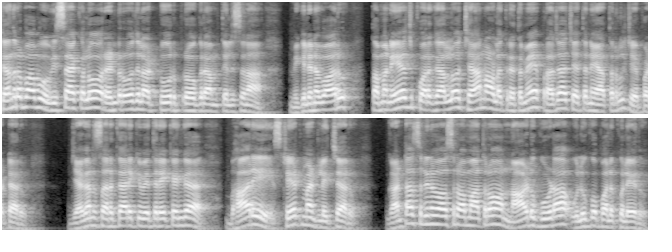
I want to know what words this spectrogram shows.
చంద్రబాబు విశాఖలో రెండు రోజుల టూర్ ప్రోగ్రాం తెలిసిన మిగిలిన వారు తమ నియోజకవర్గాల్లో చానాళ్ళ క్రితమే ప్రజా యాత్రలు చేపట్టారు. జగన్ సర్కారికి వ్యతిరేకంగా భారీ స్టేట్మెంట్లు ఇచ్చారు. గంటా శ్రీనివాసరావు మాత్రం నాడు కూడా ఉలుకు పలుకులేదు.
